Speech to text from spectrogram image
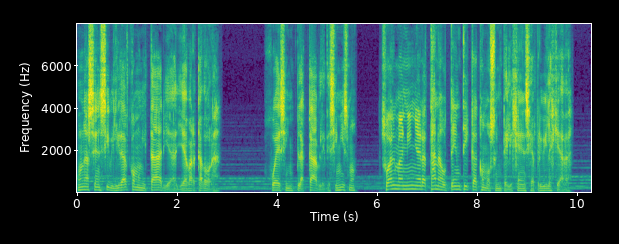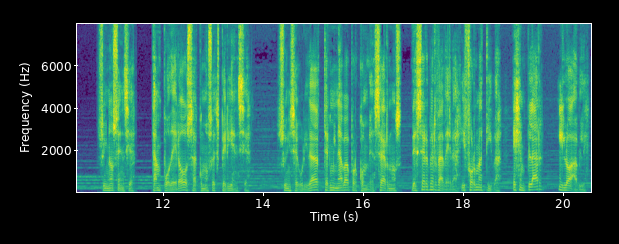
una sensibilidad comunitaria y abarcadora. Juez implacable de sí mismo, su alma niña era tan auténtica como su inteligencia privilegiada, su inocencia tan poderosa como su experiencia su inseguridad terminaba por convencernos de ser verdadera y formativa, ejemplar y loable.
